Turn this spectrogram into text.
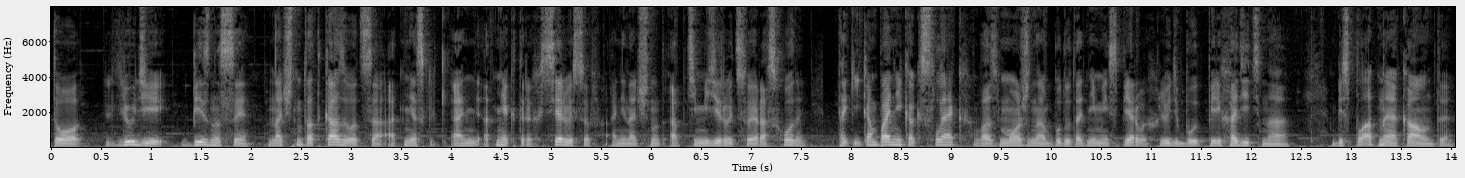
то люди, бизнесы начнут отказываться от, нескольких, от некоторых сервисов, они начнут оптимизировать свои расходы. Такие компании, как Slack, возможно, будут одними из первых. Люди будут переходить на бесплатные аккаунты.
